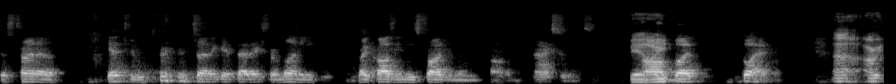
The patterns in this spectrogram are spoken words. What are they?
just trying to get you, trying to get that extra money by causing these fraudulent um, accidents. Yeah. Uh, you- but go ahead. uh, are,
